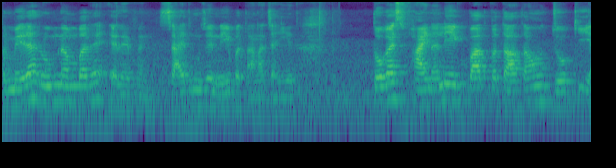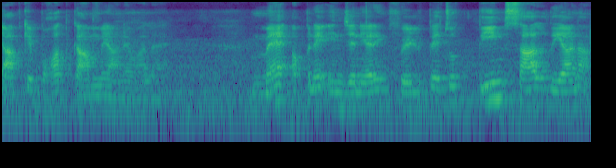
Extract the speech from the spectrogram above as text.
और मेरा रूम नंबर है एलेवन शायद मुझे नहीं बताना चाहिए था। तो गैस फाइनली एक बात बताता हूँ, जो कि आपके बहुत काम में आने वाला है। मैं अपने इंजीनियरिंग फ़ील्ड पे जो तीन साल दिया ना,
